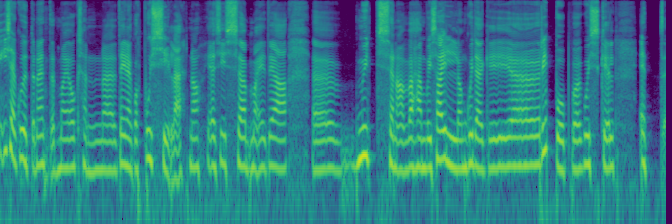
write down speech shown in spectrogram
ise kujutan ette, et ma jooksen äh, teinekord bussile, noh, ja siis ma ei tea, müts enam-vähem või sall on kuidagi, ripub kuskil, et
